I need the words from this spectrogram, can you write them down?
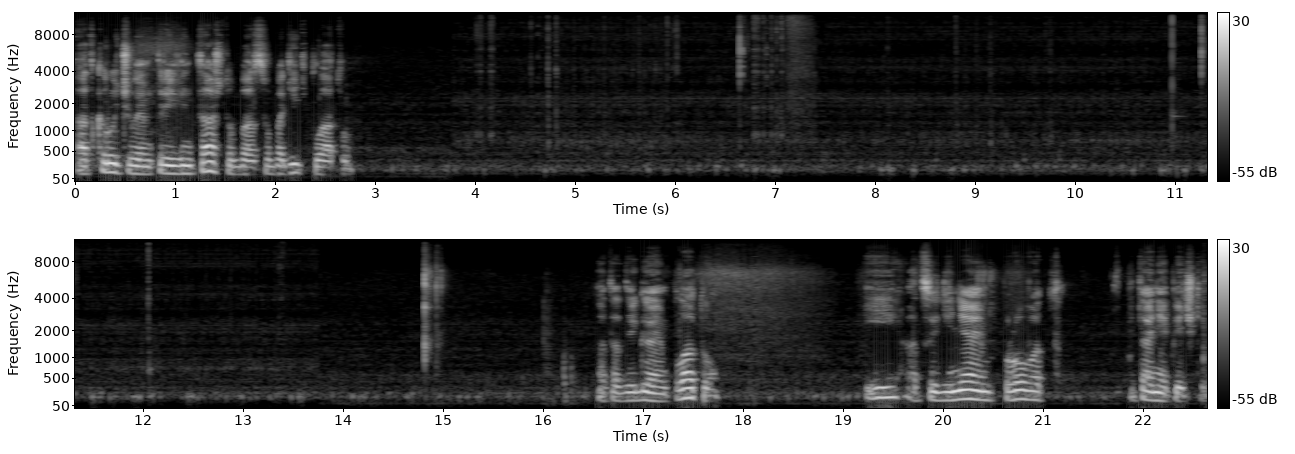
Откручиваем три винта, чтобы освободить плату. Отодвигаем плату и отсоединяем провод питания печки.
